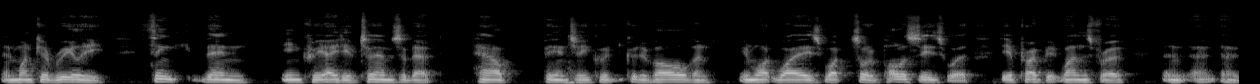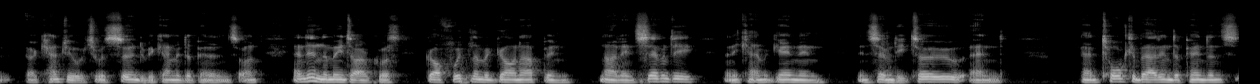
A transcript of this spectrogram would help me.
And one could really think then in creative terms about how PNG could, could evolve and in what ways, what sort of policies were the appropriate ones for a, a, a, country which was soon to become independent and so on. And in the meantime, of course, Gough Whitlam had gone up in 1970, and he came again in, in 72 and, and talked about independence.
